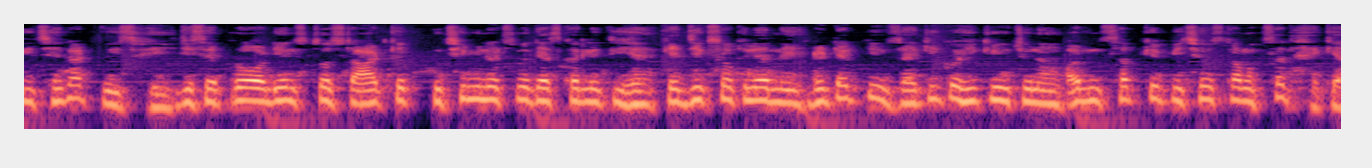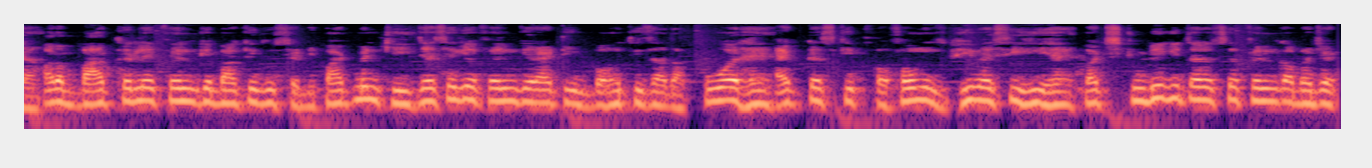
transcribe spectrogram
पीछे का ट्विस्ट भी, जिसे प्रो ऑडियंस तो स्टार्ट के कुछ ही मिनट्स में गैस कर लेती है कि जिक्सो किलर ने डिटेक्टिव जैकी को ही क्यों चुना और इन सब के पीछे उसका मकसद है क्या? और अब बात कर ले फ़िल्म के बाकी दूसरे डिपार्टमेंट की, जैसे की फ़िल्म की राइटिंग बहुत ही ज़्यादा पुअर है एक्टर्स की परफॉर्मेंस भी वैसी ही है बट स्टूडियो की तरफ़ से फ़िल्म का बजट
